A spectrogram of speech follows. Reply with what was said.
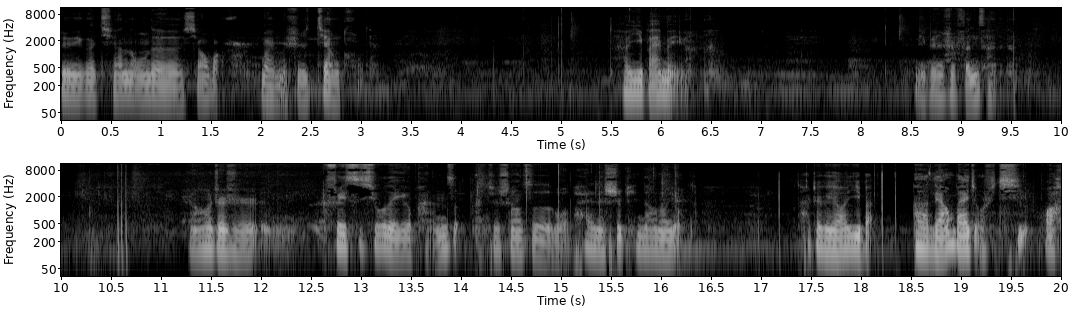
这有一个乾隆的小碗，外面是酱口的，它一百美元，里边是粉彩的。然后这是菲斯修的一个盘子，就上次我拍的视频当中有的，它这个要一百啊两百九十七，哇，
